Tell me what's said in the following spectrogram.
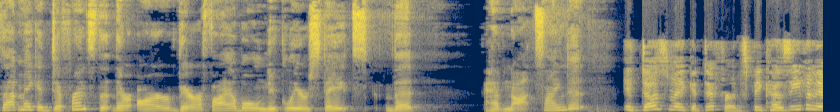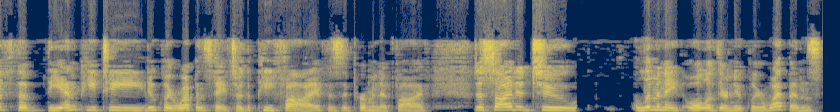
that make a difference that there are verifiable nuclear states that have not signed it? It does make a difference because even if the, the NPT nuclear weapon states, or the P5 as a permanent five, decided to eliminate all of their nuclear weapons,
